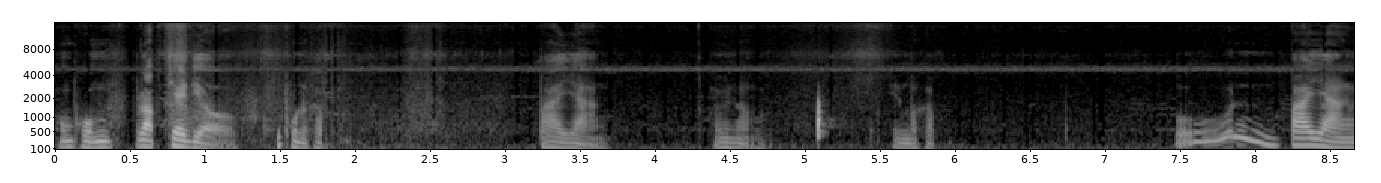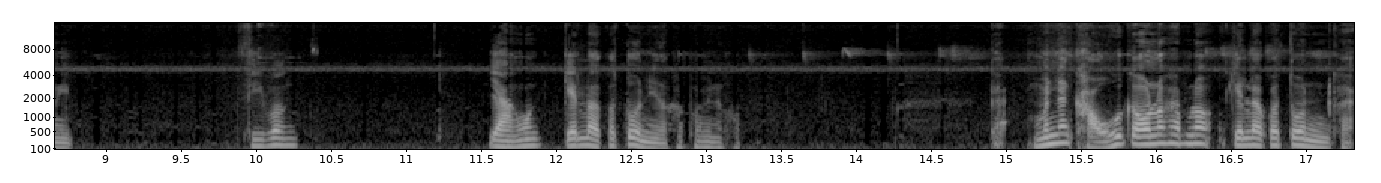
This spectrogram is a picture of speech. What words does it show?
ของผมรับแค่เดียวพูดนะครับ ป้ายยางพี่น้องเห็นไหมครับโอ้ยป้ายยางนี่สีว่างยางว่างเก็ตลอยก็ต้นนี่แหละครับพี่น้องครับมันยังเข่าคือเก่านะครับเนาะเก็ตลอยก็ต้นค่ะ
